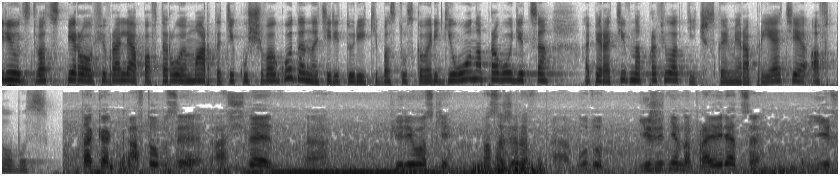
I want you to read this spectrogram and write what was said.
период с 21 февраля по 2 марта текущего года на территории Кибастузского региона проводится оперативно-профилактическое мероприятие «Автобус». Так как автобусы осуществляют а, перевозки пассажиров, а, будут ежедневно проверяться их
